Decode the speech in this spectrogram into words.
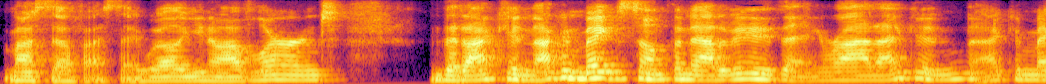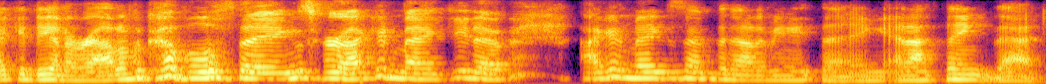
myself. I say, well, you know, I've learned that I can I can make something out of anything, right? I can I can make a dinner out of a couple of things, or I can make, you know, I can make something out of anything. And I think that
